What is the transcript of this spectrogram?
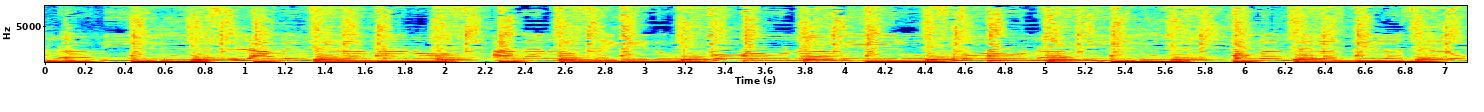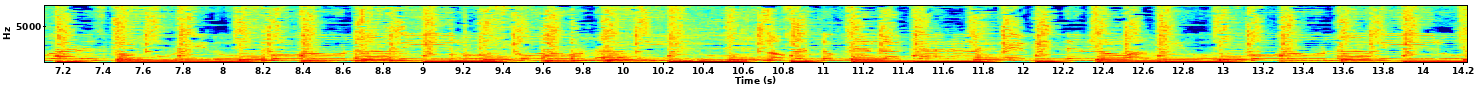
coronavirus. Lávense las manos, háganlo seguido. Coronavirus, coronavirus. Pónganse las pilas en lugares concurridos. Coronavirus, coronavirus. No se toquen la cara, evítenlo amigos. Coronavirus,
